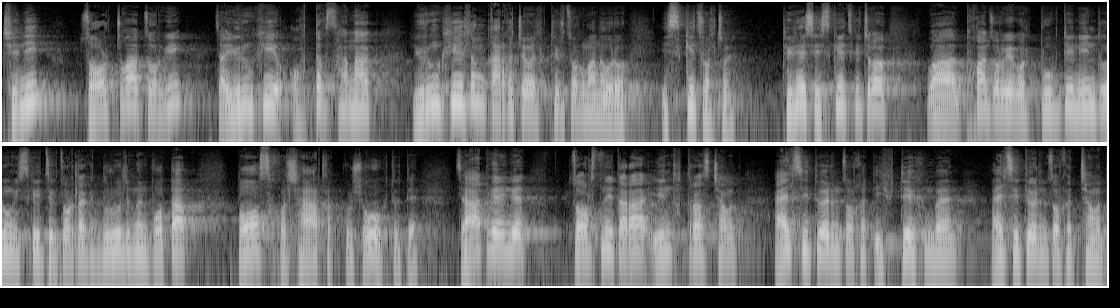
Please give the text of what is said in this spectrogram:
Чиний зурж байгаа зургийг за ерөнхий утга санааг ерөнхийлөн гаргаж байвал тэр зураг маань өөрөө эскиз болж байгаа юм. Тэрнээс эскиз гэж байгаа тухайн зургийг бол бүгдийг энэ дөрвөн эскизийг зурлах дөрвөлнг нь будаад дуусгах бол шаардлагагүй шүү хүмүүдээ. За тэгээ ингээд зурсны дараа энэ дотроос чамд аль сэдвээр нь зурхад эвтэйхэн байна. Аль сэдвээр нь зурхад чамд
